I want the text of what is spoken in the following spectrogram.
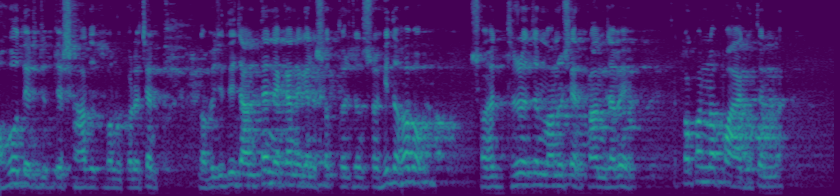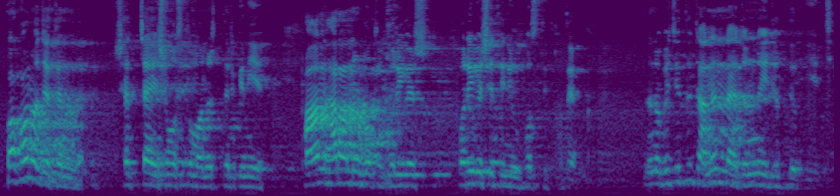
অহুদের যুদ্ধে শাহাদত বরণ করেছেন। নবী যদি জানতেন, এখানে গেলে সত্তর জন শহীদ হব, সত্তর জন মানুষের প্রাণ যাবে কখন না পায় হতেন না? কখনো যেতেন না। স্বেচ্ছায় এই সমস্ত মানুষদেরকে নিয়ে প্রাণ হারানোর মতো পরিবেশ, পরিবেশে তিনি উপস্থিত হতেন না। নবীজি তো জানেন না, এজন্য এই যুদ্ধে গিয়েছে।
